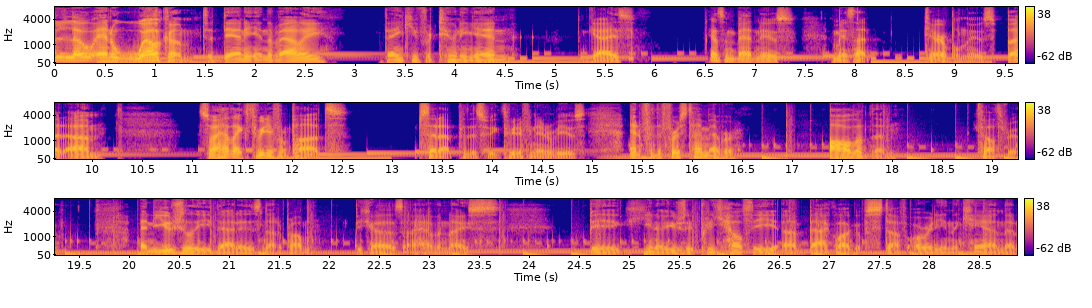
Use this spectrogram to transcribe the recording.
Hello and welcome to Danny in the Valley. Thank you for tuning in. Guys, got some bad news. I mean, it's not terrible news, but um so I had like three different pods set up for this week, three different interviews. And for the first time ever, all of them fell through. And usually that is not a problem because I have a nice big, you know, usually pretty healthy uh, backlog of stuff already in the can that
